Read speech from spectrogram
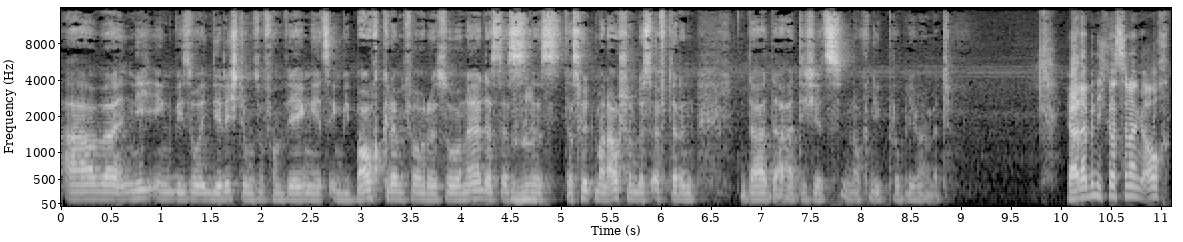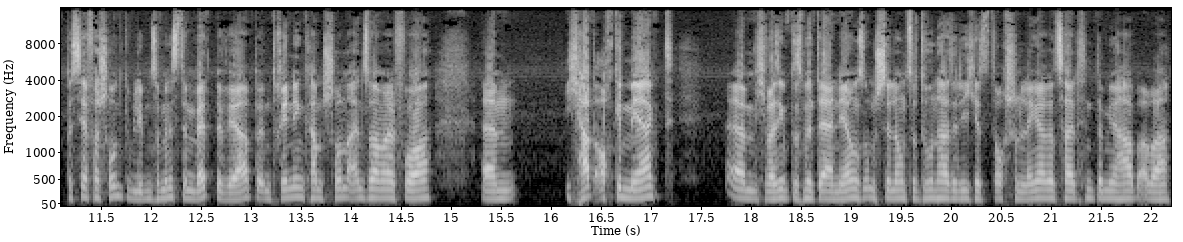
aber nicht irgendwie so in die Richtung, so von wegen jetzt irgendwie Bauchkrämpfe oder so, ne? Das, das, mhm. das, das hört man auch schon des Öfteren. Da, da hatte ich jetzt noch nie Probleme mit. Ja, da bin ich Gott sei Dank auch bisher verschont geblieben, zumindest im Wettbewerb. Im Training kam es schon ein, zwei Mal vor. Ähm, ich habe auch gemerkt, ähm, ich weiß nicht, ob das mit der Ernährungsumstellung zu tun hatte, die ich jetzt doch schon längere Zeit hinter mir habe, aber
